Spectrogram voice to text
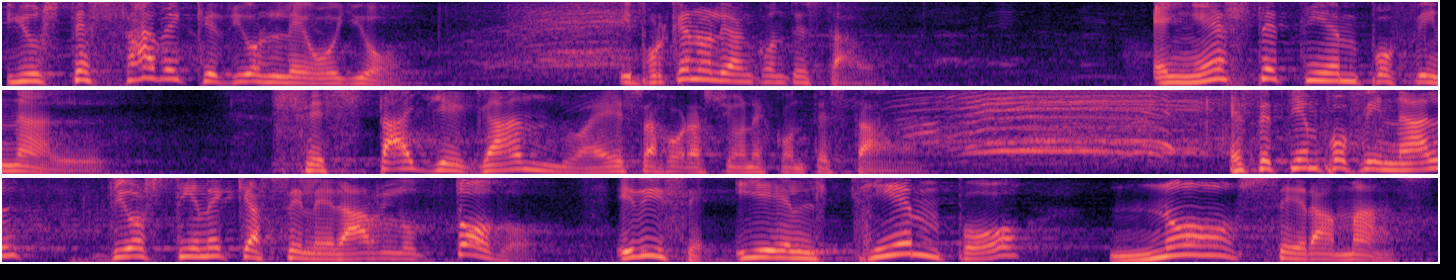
y usted sabe que Dios le oyó? ¿Y por qué no le han contestado? En este tiempo final se está llegando a esas oraciones contestadas. Este tiempo final Dios tiene que acelerarlo todo. Y dice, y el tiempo no será más.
